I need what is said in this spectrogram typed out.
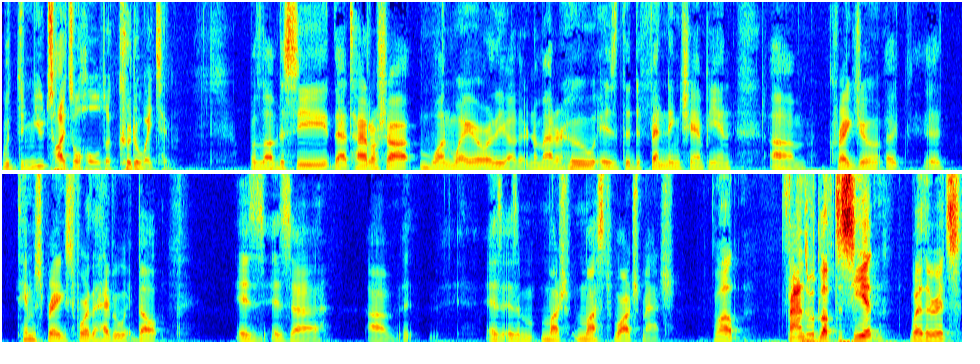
with the new title holder could await him. Would love to see that title shot one way or the other, no matter who is the defending champion. Um, Craig Joe, uh, uh, Tim Spriggs for the heavyweight belt is is a uh, uh, is is a much must watch match. Well, fans would love to see it, whether it's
